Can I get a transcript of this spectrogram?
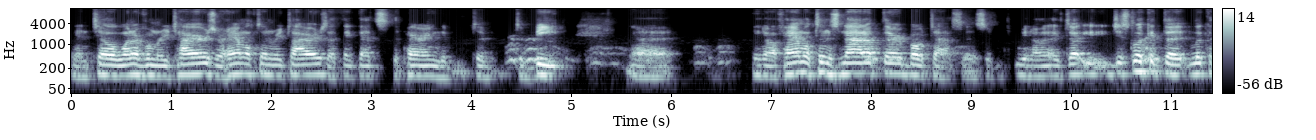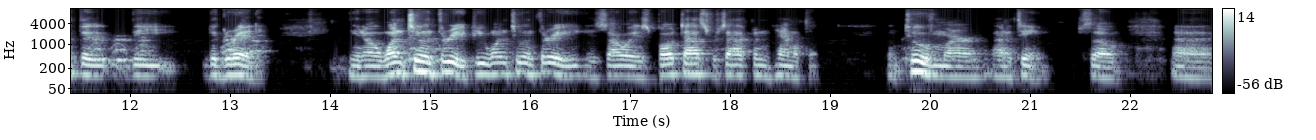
until one of them retires or Hamilton retires, I think that's the pairing to, to, to beat. Uh, you know, if Hamilton's not up there, Bottas is. You know, uh, just look at the look at the the the grid. You know, one, two, and three. P one, two, and three is always Bottas, Verstappen, Hamilton and two of them are on a team. So uh,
